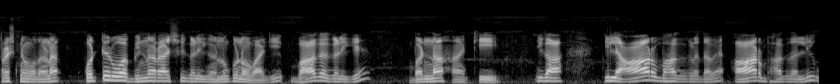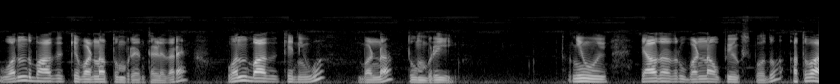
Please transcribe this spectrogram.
ಪ್ರಶ್ನೆ ಓದೋಣ. ಕೊಟ್ಟಿರುವ ಭಿನ್ನರಾಶಿಗಳಿಗೆ ಅನುಗುಣವಾಗಿ ಭಾಗಗಳಿಗೆ ಬಣ್ಣ ಹಾಕಿ. ಈಗ ಇಲ್ಲಿ ಆರು ಭಾಗಗಳಿದ್ದಾವೆ ಆರು ಭಾಗದಲ್ಲಿ ಒಂದು ಭಾಗಕ್ಕೆ ಬಣ್ಣ ತುಂಬ್ರಿ ಅಂತ ಹೇಳಿದರೆ. ಒಂದು ಭಾಗಕ್ಕೆ ನೀವು ಬಣ್ಣ ತುಂಬ್ರಿ. ನೀವು ಯಾವುದಾದ್ರೂ ಬಣ್ಣ ಉಪಯೋಗಿಸ್ಬೋದು ಅಥವಾ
